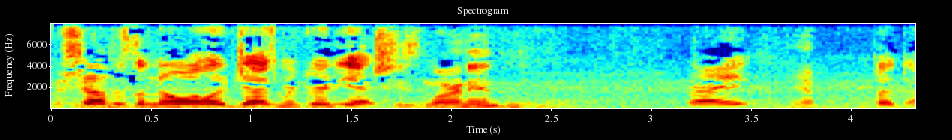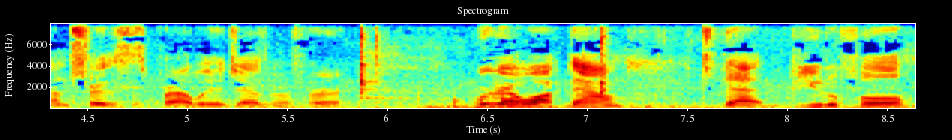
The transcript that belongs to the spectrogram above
Michelle doesn't know all her Jasmer grid yet. She's learning, right? Yep. But I'm sure this is probably a Jasmer for her. We're gonna walk down to that beautiful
